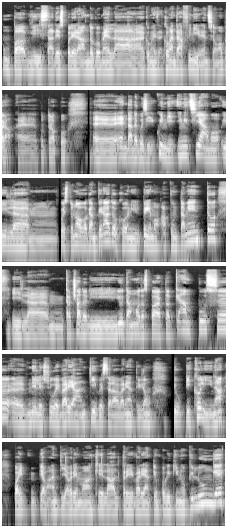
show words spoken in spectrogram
un po' vi state spoilerando come, come, come andrà a finire insomma però eh, purtroppo eh, è andata così. Quindi iniziamo il, um, questo nuovo campionato con il primo appuntamento il um, tracciato di Utah Motorsport Campus eh, nelle sue varianti questa è la la variante diciamo più piccolina, poi più avanti avremo anche le altre varianti un pochettino più lunghe.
